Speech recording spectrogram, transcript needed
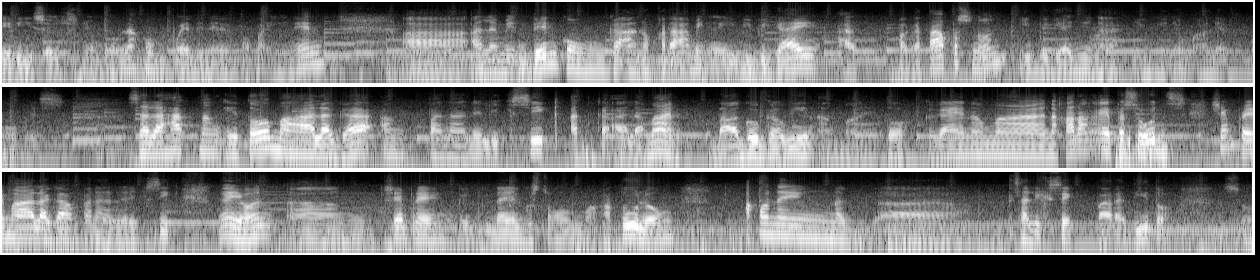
i-research nyo muna kung pwede nila ito kainin. Uh, alamin din kung gaano karami ang ibibigay at pagkatapos nun, ibigay nyo na yung inyong mga leftovers. Sa lahat ng ito, mahalaga ang pananaliksik at kaalaman bago gawin ang mga ito. Kagaya ng mga nakarang episodes, syempre mahalaga ang pananaliksik. Ngayon, ang um, syempre, dahil gusto kong makatulong, ako na yung nag uh, saliksik para dito. So,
